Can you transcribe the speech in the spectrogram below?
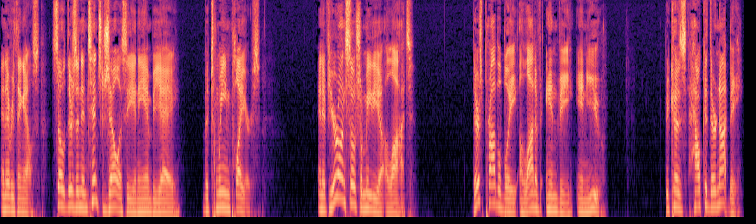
and everything else. So there's an intense jealousy in the NBA between players. And if you're on social media a lot, there's probably a lot of envy in you. Because how could there not be?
